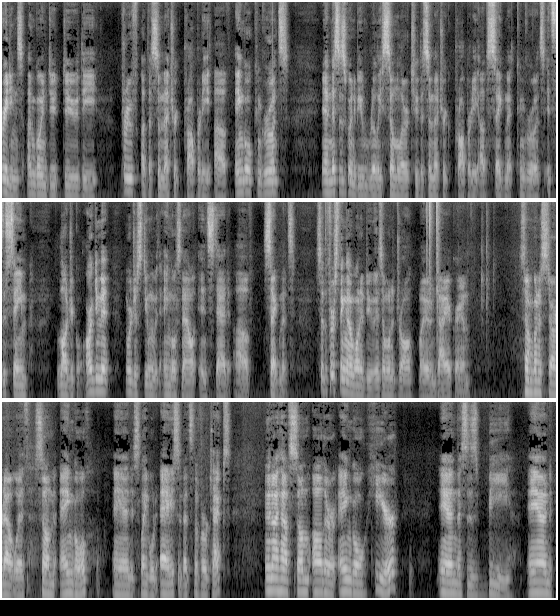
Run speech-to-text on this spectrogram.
Greetings, I'm going to do the proof of the symmetric property of angle congruence. And this is going to be really similar to the symmetric property of segment congruence. It's the same logical argument. We're just dealing with angles now instead of segments. So the first thing I want to do is I want to draw my own diagram. So I'm going to start out with some angle, and it's labeled A, so that's the vertex. And I have some other angle here, and this is B. And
